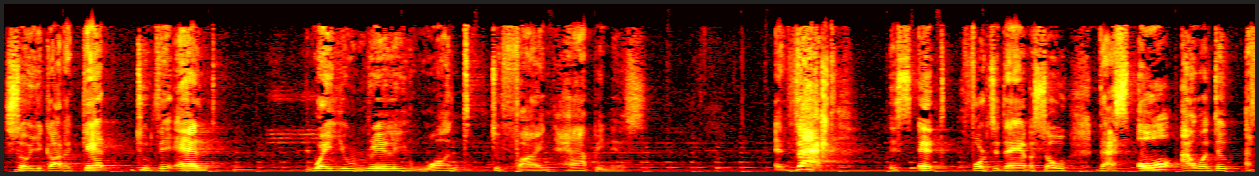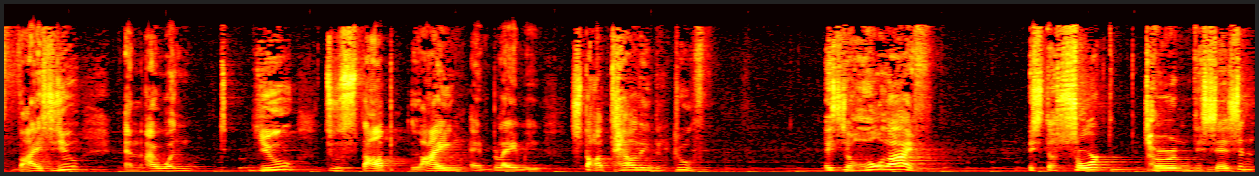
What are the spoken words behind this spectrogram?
so you gotta get to the end where you really want to find happiness. And that is it for today episode. That's all I want to advise you and I want you to stop lying and blaming. Start telling the truth. It's your whole life. It's the short term decision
